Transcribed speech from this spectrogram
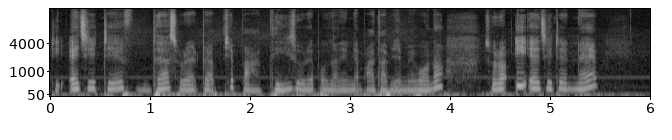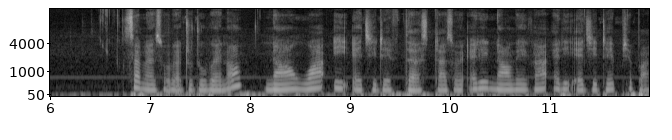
ဒီ adjective that ဆိုတဲ့အတွက်ဖြစ်ပါသည်ဆိုတဲ့ပုံစံလေးနဲ့ဘာသာပြန်မယ်ပေါ့နော်ဆိုတော့ e adjective နဲ့ ဆက်မယ်ဆိုတော့အတူတူပဲเนาะ noun what e adjective thus ဒါဆိုရင်အဲ့ဒီ noun လေးကအဲ့ဒီ adjective ဖြစ်ပါ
